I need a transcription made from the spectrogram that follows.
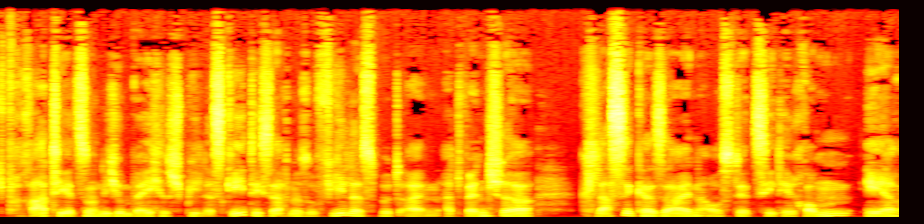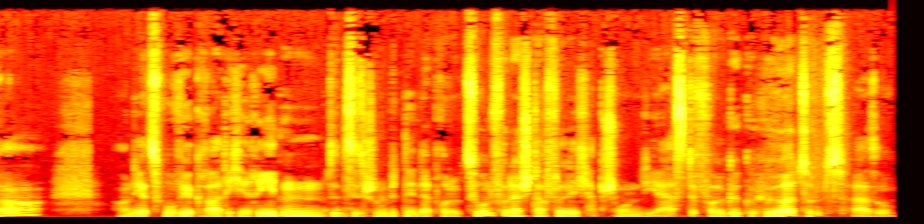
ich verrate jetzt noch nicht, um welches Spiel es geht. Ich sage nur so viel. Es wird ein Adventure-Klassiker sein aus der CD-ROM-Ära. Und jetzt, wo wir gerade hier reden, sind sie schon mitten in der Produktion von der Staffel. Ich habe schon die erste Folge gehört und also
